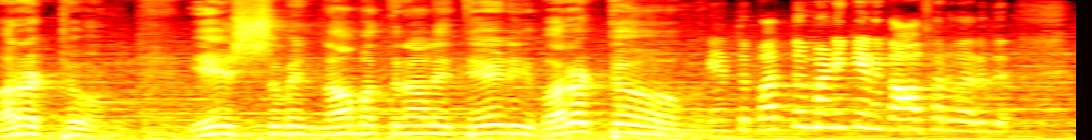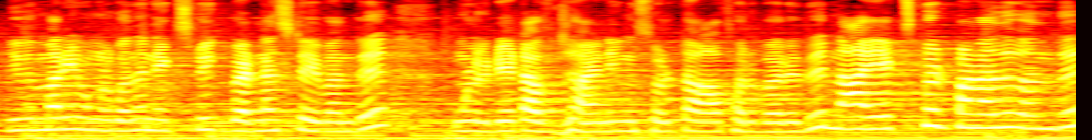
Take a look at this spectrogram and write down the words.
வரட்டும். இயேசுவின் நாமத்தினாலே தேடி வரட்டும். நேற்று பத்து மணிக்கு எனக்கு ஆஃபர் வருது. இது மாதிரி உங்களுக்கு வந்து நெக்ஸ்ட் வீக் வெட்னஸ்டே வந்து உங்களுக்கு டேட் ஆஃப் ஜாயினிங் சொல்லிட்டு ஆஃபர் வருது. நான் எக்ஸ்பெக்ட் பண்ணது வந்து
